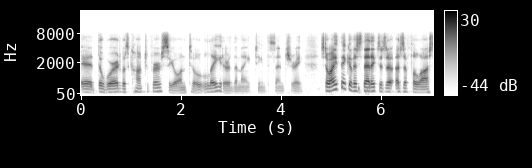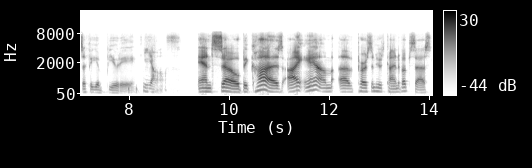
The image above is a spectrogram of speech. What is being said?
it, the word was controversial until later in the 19th century. So I think of aesthetics as a as a philosophy of beauty. Yes. And so because I am a person who's kind of obsessed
